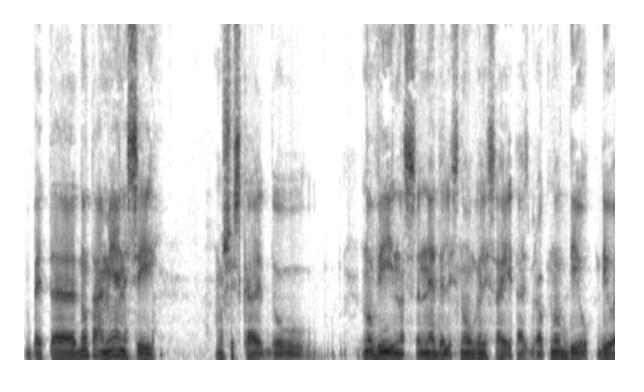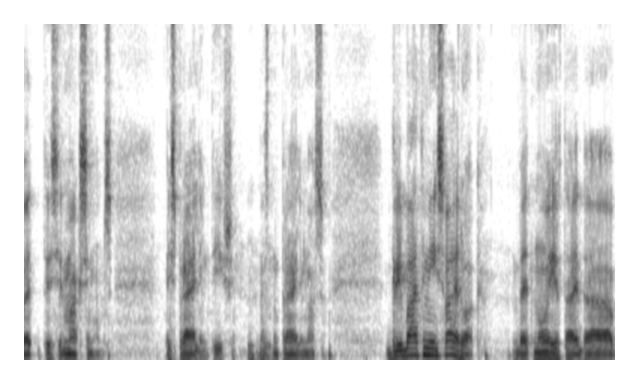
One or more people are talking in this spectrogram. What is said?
bet, eh, nu, tā mēnesī, mums šis skaidu nu, vīnas nedēļas nogaļas aiziet aizbraukt. Nu, divi, divi tas ir maksimums. Es prēlim tīši, mm -hmm. es nu prēlim esmu. Gribētu mīs vairāk, bet, nu, ir tāda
